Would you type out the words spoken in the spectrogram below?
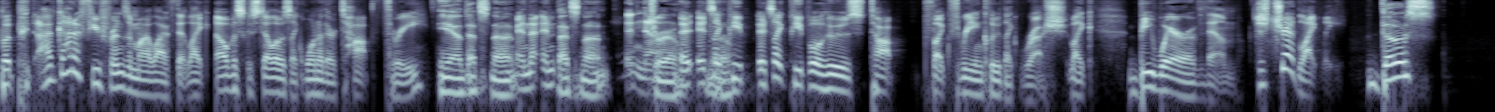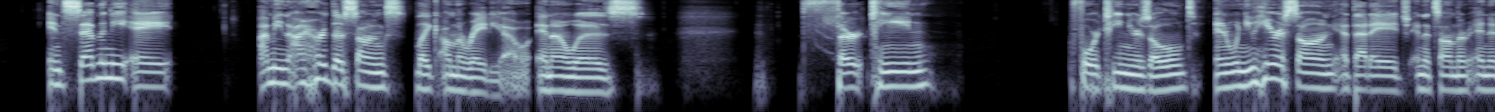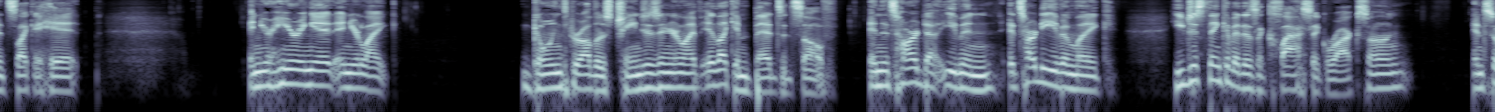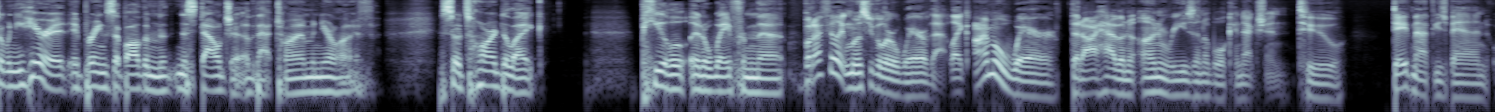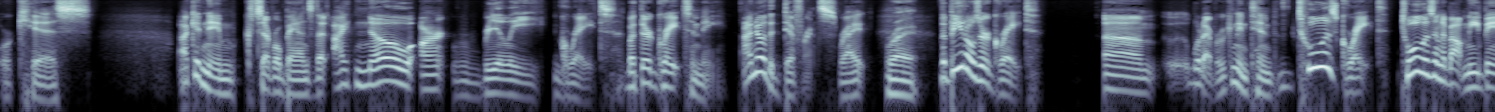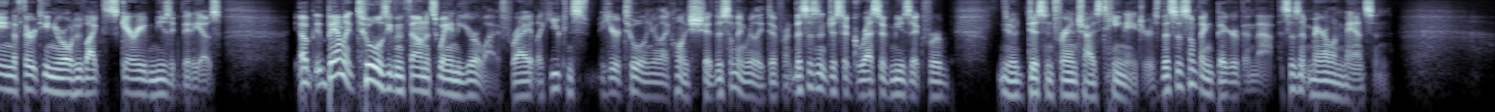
But I've got a few friends in my life that like Elvis Costello is like one of their top three, Yeah, that's not, and that, and that's not no, True. It's No. like peop, it's like people whose top like three include like Rush. Like, beware of them. Just tread lightly. those in 78 i mean i heard those songs like on the radio and i was 13, 14 years old. And when you hear a song at that age and it's on the, and it's like a hit, and you're hearing it and you're like going through all those changes in your life, it like embeds itself. And it's hard to even, it's hard to even like, you just think of it as a classic rock song. And so when you hear it, it brings up all the nostalgia of that time in your life. So it's hard to like peel it away from that. But I feel like most people are aware of that. Like I'm aware that I have an unreasonable connection to Dave Matthews Band or Kiss. I could name several bands that I know aren't really great, but they're great to me. I know the difference, right? Right. The Beatles are great. Um, whatever. We can name 10. Tool is great. Tool isn't about me being a 13 year old who liked scary music videos. A band like Tool has even found its way into your life, right? Like you can hear Tool and you're like, holy shit, there's something really different. This isn't just aggressive music for, you know, disenfranchised teenagers. This is something bigger than that. This isn't Marilyn Manson.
